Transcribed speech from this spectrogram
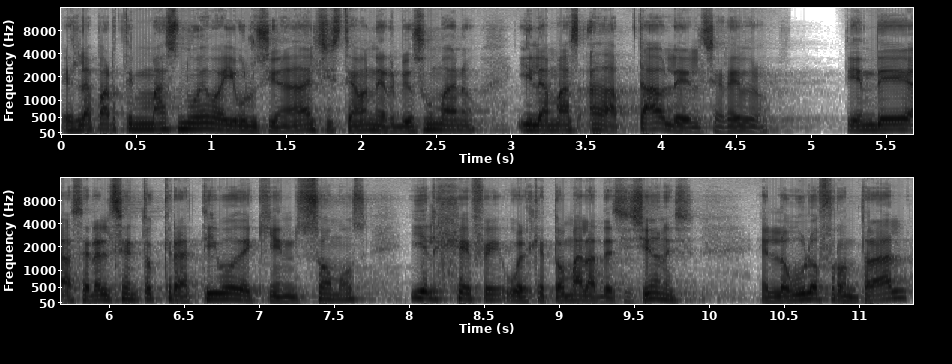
Es la parte más nueva y evolucionada del sistema nervioso humano y la más adaptable del cerebro. Tiende a ser el centro creativo de quien somos y el jefe o el que toma las decisiones. El lóbulo frontal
